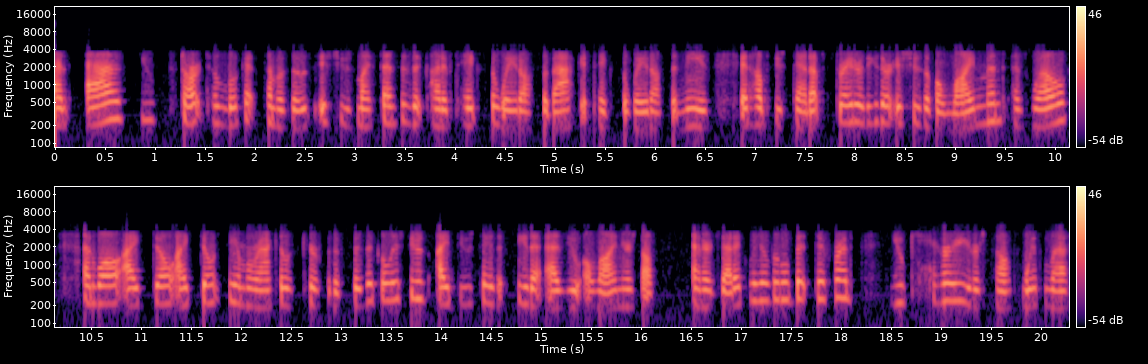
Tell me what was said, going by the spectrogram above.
And as you start to look at some of those issues, my sense is it kind of takes the weight off the back, it takes the weight off the knees, it helps you stand up straighter. These are issues of alignment as well. And while I don't I don't see a miraculous cure for the physical issues, I do say that see that as you align yourself energetically a little bit different, you carry yourself with less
